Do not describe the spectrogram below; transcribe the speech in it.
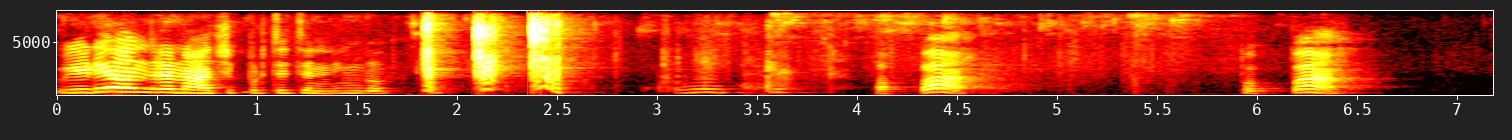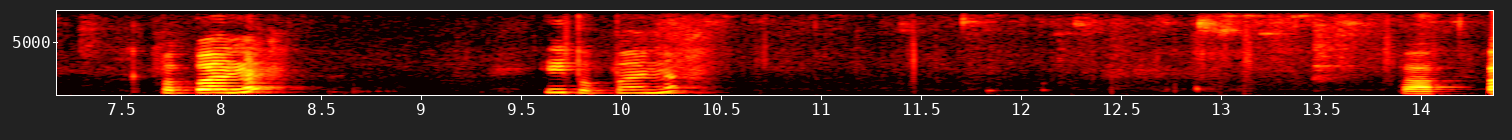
ವಿಡಿಯೋ ಅಂದ್ರೆ ನಾಚಿಕ್ ಬಿಡ್ತೈತೆ ನಿಂಗು ಪಪ್ಪ ಪಪ್ಪ ಪಪ್ಪ ಅನ್ನ ಈ ಪಪ್ಪ ಅನ್ನ ಪಪ್ಪ!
